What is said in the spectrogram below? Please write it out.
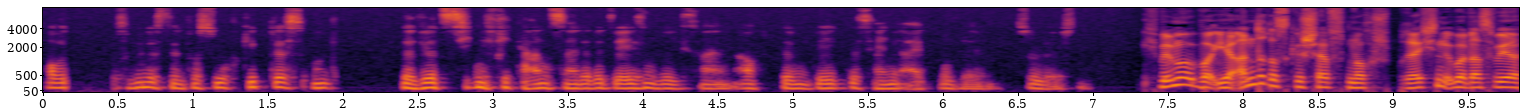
Aber zumindest den Versuch gibt es und der wird signifikant sein, der wird wesentlich sein, auf dem Weg das Henne-Ei-Problem zu lösen. Ich will mal über Ihr anderes Geschäft noch sprechen, über das wir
